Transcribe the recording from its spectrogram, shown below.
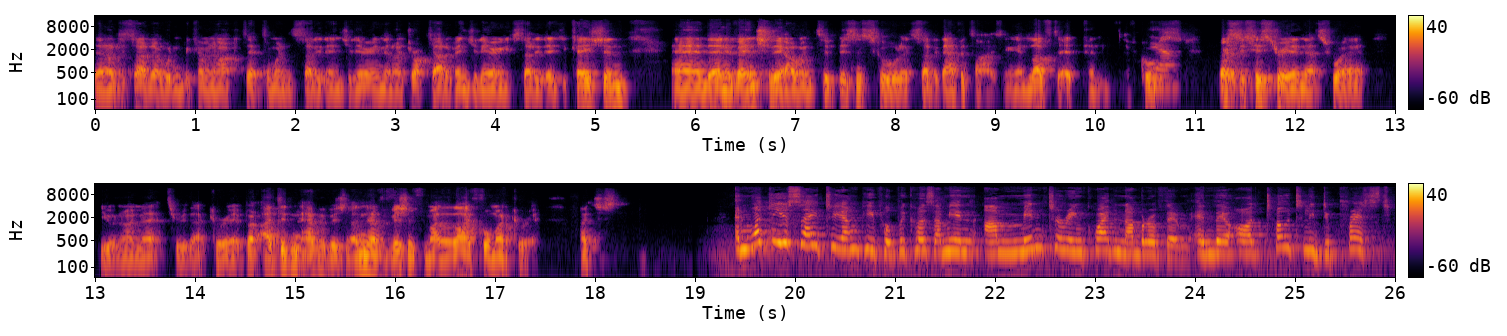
Then I decided I wouldn't become an architect and went and studied engineering. Then I dropped out of engineering and studied education. And then eventually I went to business school and studied advertising and loved it. And of course, yeah. rest is history. And that's where you and I met through that career. But I didn't have a vision. I didn't have a vision for my life or my career. I just. And what do you say to young people? Because I mean, I'm mentoring quite a number of them, and they are totally depressed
